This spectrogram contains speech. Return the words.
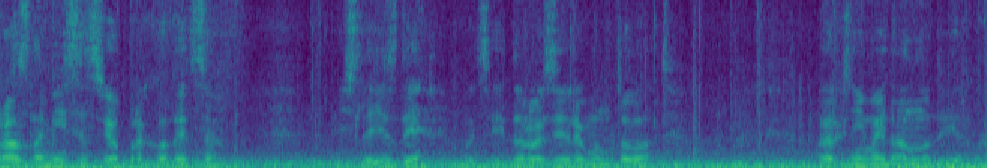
раз на місяць його приходиться після їзди по цій дорозі ремонтувати. Верхній майдан надвірно.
